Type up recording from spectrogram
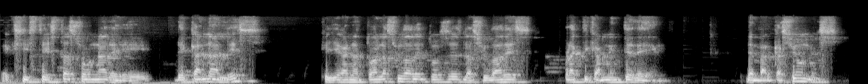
existe esta zona de, de canales que llegan a toda la ciudad, entonces la ciudad es prácticamente de, de embarcaciones.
